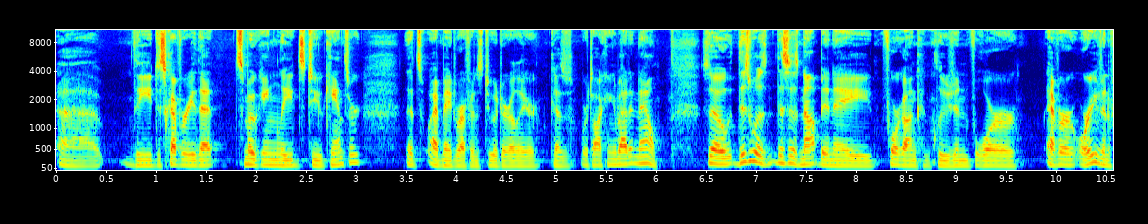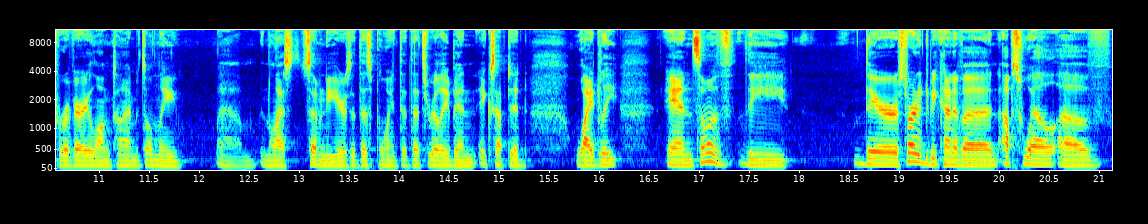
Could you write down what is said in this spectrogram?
uh, the discovery that smoking leads to cancer. That's I made reference to it earlier because we're talking about it now. So this was this has not been a foregone conclusion for ever or even for a very long time. It's only um, in the last 70 years at this point that that's really been accepted widely. And some of the there started to be kind of an upswell of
